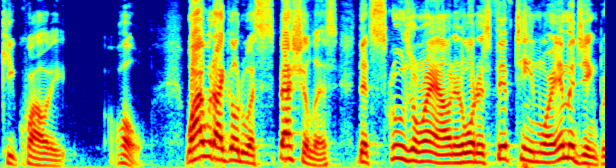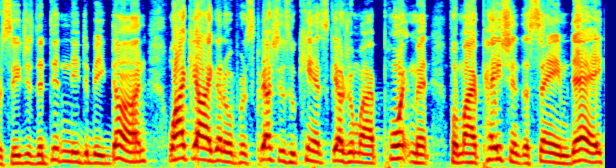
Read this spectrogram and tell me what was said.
keep quality whole? Why would I go to a specialist that screws around and orders 15 more imaging procedures that didn't need to be done? Why can't I go to a specialist who can't schedule my appointment for my patient the same day?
